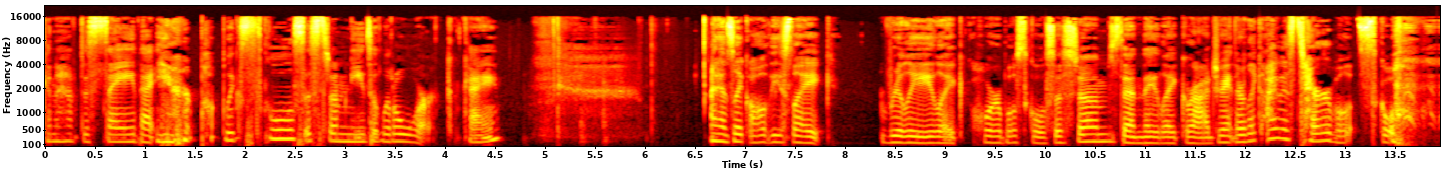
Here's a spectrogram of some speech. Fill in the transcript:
gonna have to say that your public school system needs a little work, okay? And it's like all these like really like horrible school systems, then they like graduate and they're like, I was terrible at school.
